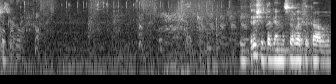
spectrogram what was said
yo soy- Invocador. El está quedando CRFK, boludo.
